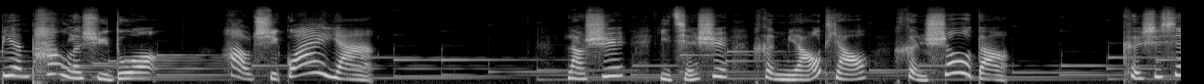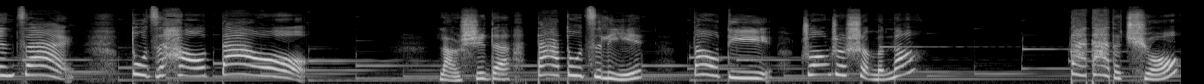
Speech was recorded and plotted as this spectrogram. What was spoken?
变胖了许多，好奇怪呀！老师以前是很苗条、很瘦的，可是现在肚子好大哦。老师的大肚子里到底装着什么呢？大大的球，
